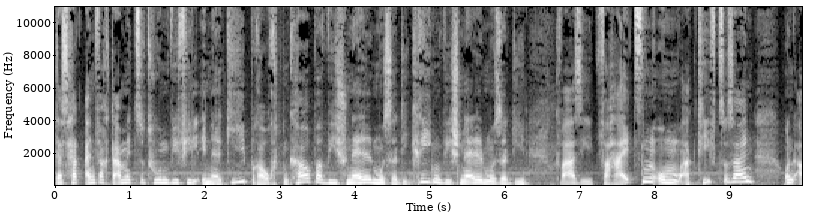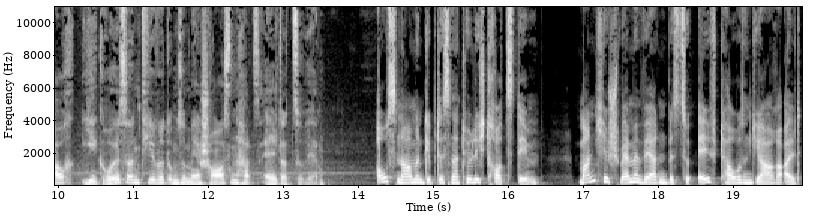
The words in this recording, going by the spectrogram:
Das hat einfach damit zu tun, wie viel Energie braucht ein Körper, wie schnell muss er die kriegen, wie schnell muss er die quasi verheizen, um aktiv zu sein. Und auch je größer ein Tier wird, umso mehr Chancen hat es, älter zu werden. Ausnahmen gibt es natürlich trotzdem. Manche Schwämme werden bis zu 11.000 Jahre alt,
